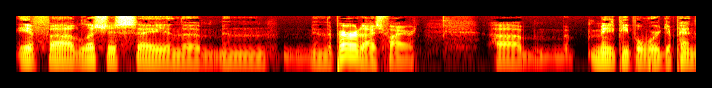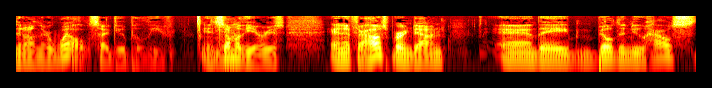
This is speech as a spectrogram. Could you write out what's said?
if uh, let's just say in the in in the Paradise Fire, uh, many people were dependent on their wells. I do believe in yeah. some of the areas, and if their house burned down, and they build a new house,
